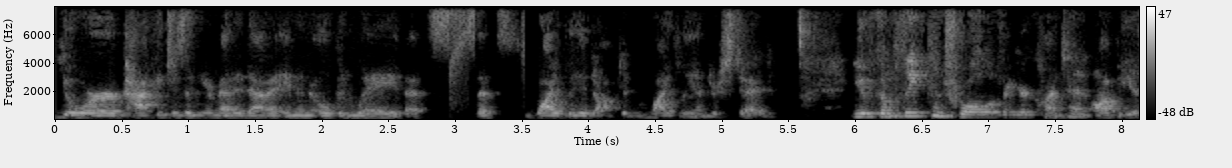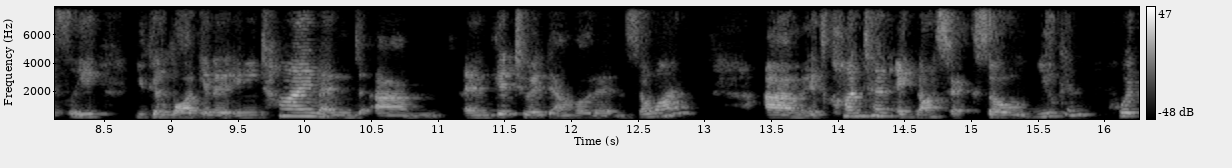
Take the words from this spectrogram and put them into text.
your packages and your metadata in an open way that's, that's widely adopted and widely understood. You have complete control over your content, obviously. You can log in at any time and, um, and get to it, download it, and so on. Um, it's content agnostic, so you can put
